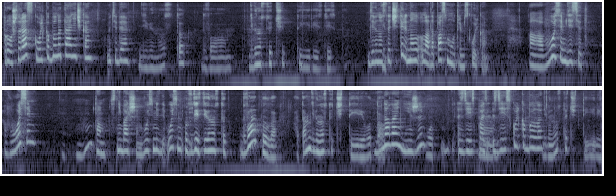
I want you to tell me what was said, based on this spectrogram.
В прошлый раз сколько было, Танечка, у тебя? 92. 94 здесь было. 94? Ну ладно, посмотрим, сколько. 88, а, там с небольшим. 8, 8... Вот здесь 92 было, а там 94, вот ну, так. Ну, давай ниже. Вот. Здесь, да. здесь сколько было? 94.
